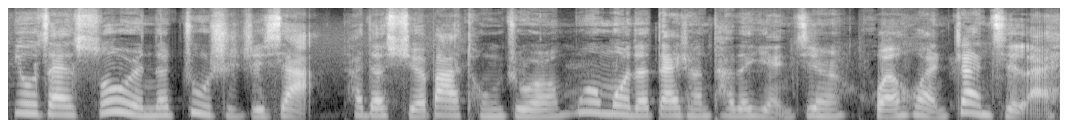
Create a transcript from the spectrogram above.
又在所有人的注视之下，他的学霸同桌默默地戴上他的眼镜，缓缓站起来。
